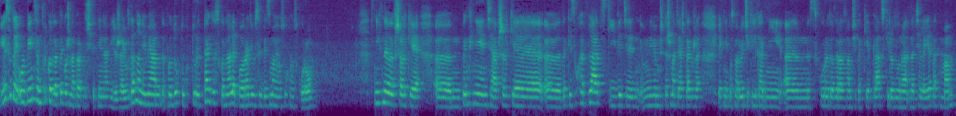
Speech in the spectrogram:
Jest tutaj ulubieńcem tylko dlatego, że naprawdę świetnie nawilża. Już dawno nie miałam produktu, który tak doskonale poradził sobie z moją suchą skórą. Zniknęły wszelkie pęknięcia, wszelkie e, takie suche placki. Wiecie, nie wiem, czy też macie aż tak, że jak nie posmarujecie kilka dni skóry, to zaraz Wam się takie placki robią na, na ciele. Ja tak mam.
